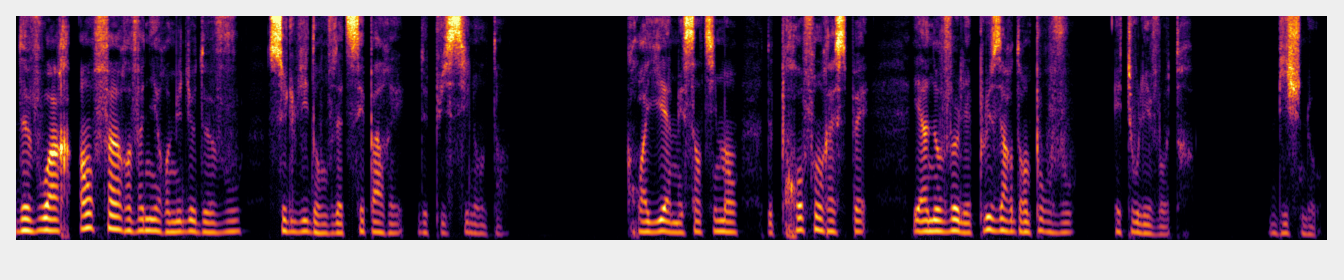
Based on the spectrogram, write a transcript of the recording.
de voir enfin revenir au milieu de vous celui dont vous êtes séparés depuis si longtemps. Croyez à mes sentiments de profond respect et à nos vœux les plus ardents pour vous et tous les vôtres. Bichneau.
